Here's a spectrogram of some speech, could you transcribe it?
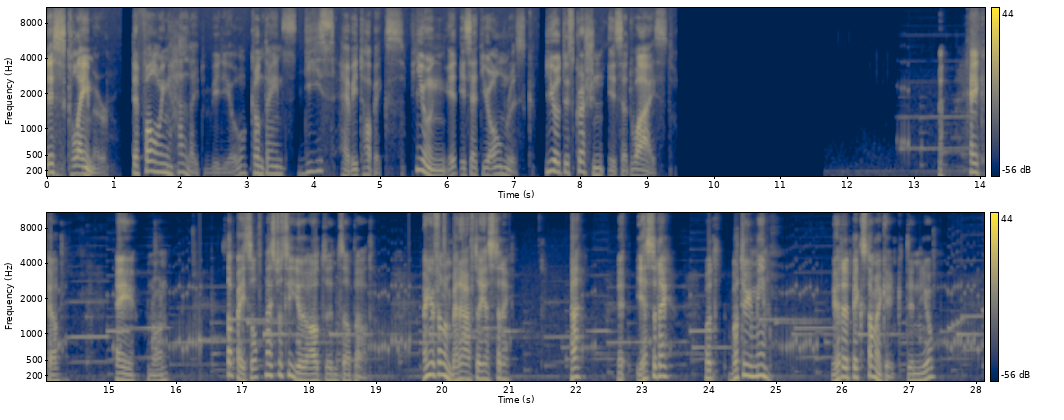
Disclaimer. The following highlight video contains these heavy topics. Viewing it is at your own risk. Your discretion is advised. Hey, Kel. Hey, Ron. Sup, Basil? Nice to see you out and about. Are you feeling better after yesterday? Huh? Yesterday? What What do you mean? You had a big stomachache, didn't you?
